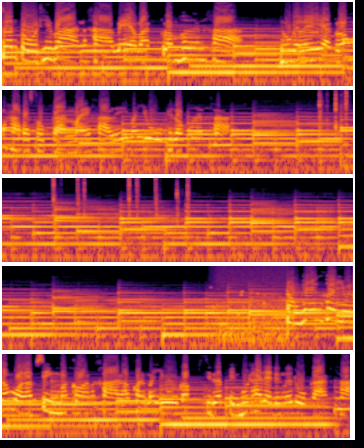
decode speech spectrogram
ส่วนตัวที่บ้านค่ะ แม่มักลำเพลินค่ะ หนูก็เลยอยากลองมาหาประสบการณ์ใหม่ค่ะ เลยมาอยู่เพชรลำเพลินค่ะน้องเพลงเคยอยู่น้ำหมอลำสิงมาก่อนค่ะ แล้วค่อยมาอยู่กับศิลปินผู้ไทยได้ดึงฤดูกาลค่ะ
